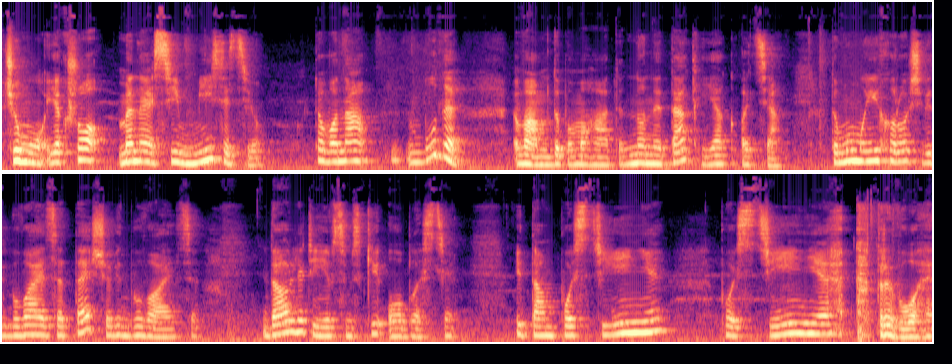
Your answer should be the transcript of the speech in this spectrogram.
Чому? Якщо мене 7 місяців, то вона буде вам допомагати, але не так, як оця. Тому, мої хороші, відбувається те, що відбувається. Давлять її в Сумській області. І там постійні, постійні тривоги.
